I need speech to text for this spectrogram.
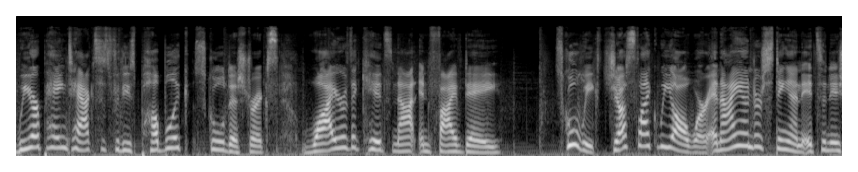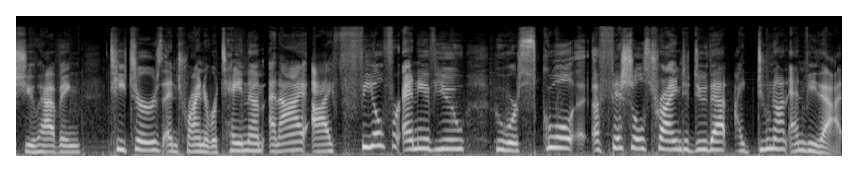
we are paying taxes for these public school districts. Why are the kids not in five day school weeks, just like we all were. And I understand it's an issue having teachers and trying to retain them. And I, I feel for any of you who were school officials trying to do that. I do not envy that.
